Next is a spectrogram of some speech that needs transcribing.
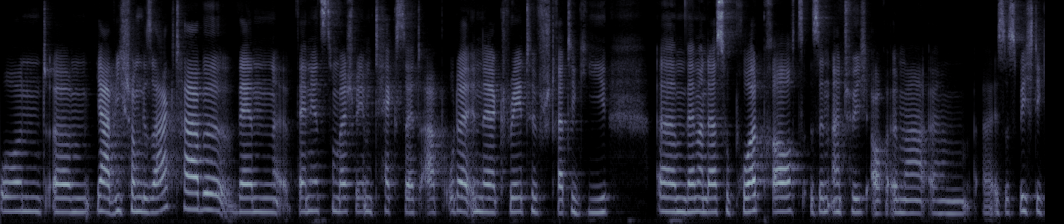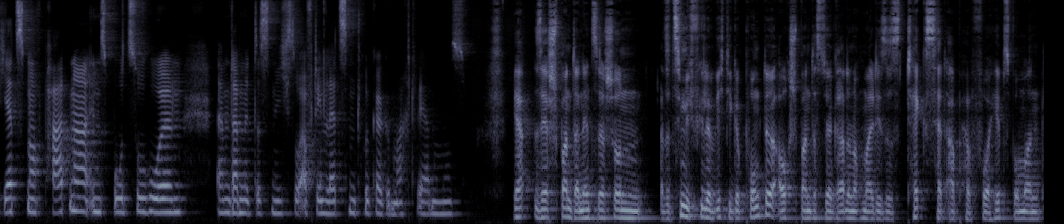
Und ähm, ja, wie ich schon gesagt habe, wenn, wenn jetzt zum Beispiel im Tech-Setup oder in der Creative-Strategie Ähm, wenn man da Support braucht, sind natürlich auch immer, ähm, äh, ist es wichtig, jetzt noch Partner ins Boot zu holen, ähm, damit es nicht so auf den letzten Drücker gemacht werden muss. Ja, sehr spannend. Da nennst du ja schon also ziemlich viele wichtige Punkte. Auch spannend, dass du ja gerade nochmal dieses Tech-Setup hervorhebst, wo man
